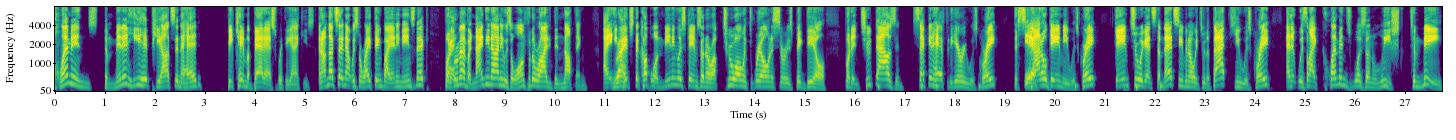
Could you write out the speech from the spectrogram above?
Clemens, the minute he hit Piazza in the head, became a badass with the Yankees. And I'm not saying that was the right thing by any means, Nick. But Right. remember, 99, he was along for the ride. He did nothing. I, he Right. pitched a couple of meaningless games when they're up 2-0 and 3-0 in a series. Big deal. But in 2000, second half of the year, he was great. The Yeah. Seattle game, he was great. Game two against the Mets, even though he threw the bat, he was great. And it was like Clemens was unleashed to me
